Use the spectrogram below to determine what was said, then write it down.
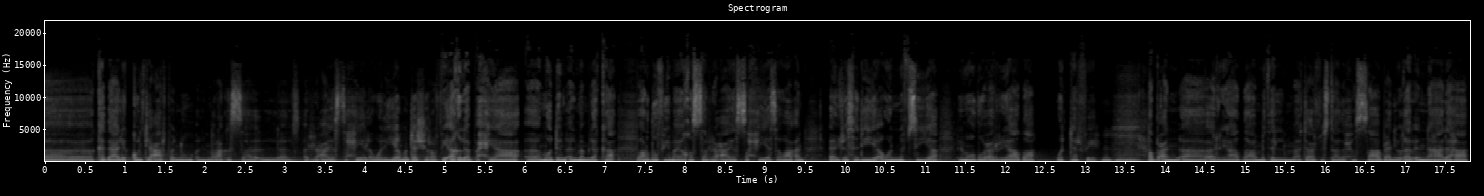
آه، كذلك كنت عارفة أنه المراكز الرعاية الصحية الأولية منتشرة في أغلب أحياء آه، مدن المملكة. برضو فيما يخص الرعاية الصحية سواء الجسدية أو النفسية بموضوع الرياضة والترفيه. طبعا آه، الرياضة مثل ما تعرف أستاذة حصة يعني غير أنها لها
